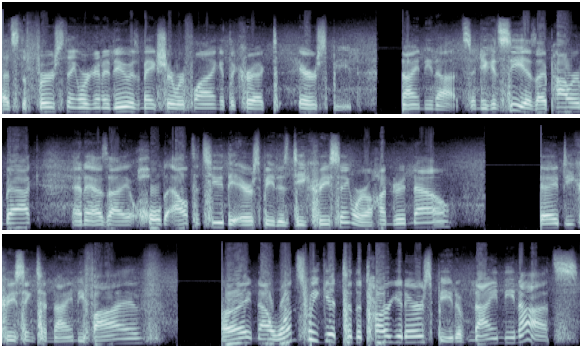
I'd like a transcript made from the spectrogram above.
That's the first thing we're going to do is make sure we're flying at the correct airspeed. 90 knots. And you can see as I power back and as I hold altitude, the airspeed is decreasing. We're 100 now. Okay, decreasing to 95. All right, now once we get to the target airspeed of 90 knots,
